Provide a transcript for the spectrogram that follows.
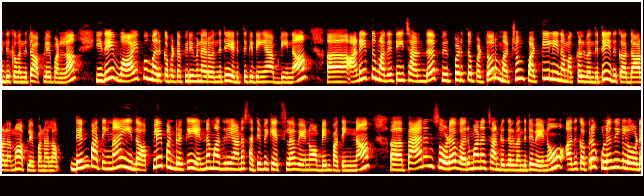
இதுக்கு வந்துட்டு அப்ளை பண்ணலாம். இதே வாய்ப்பு மறுக்கப்பட்ட பிரிவினர் வந்துட்டு எடுத்துக்கிட்டீங்க அப்படின்னா அனைத்து மதத்தை சார்ந்த பிற்படுத்தப்பட்டோர் மற்றும் பட்டியலின மக்கள் வந்துட்டு இதுக்கு தாராளமாக அப்ளை பண்ணலாம். தென் பார்த்தீங்கன்னா இது அப்ளை பண்ணுறதுக்கு என்ன மாதிரியான சர்டிஃபிகேட்ஸ்லாம் வேணும் அப்படின்னு பார்த்தீங்கன்னா பேரண்ட்ஸோட வருமான சான்றிதழ் வந்துட்டு வேணும். அதுக்கப்புறம் குழந்தைகளோட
